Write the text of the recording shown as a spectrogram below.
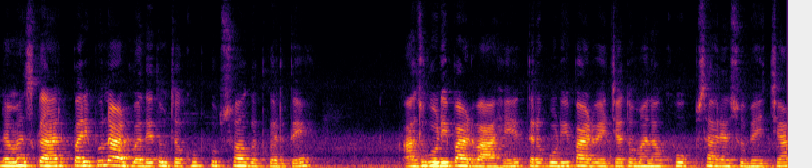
नमस्कार. परिपूर्ण आर्टमध्ये तुमचं खूप खूप स्वागत करते. आज गुढीपाडवा आहे. तर गुढीपाडव्याच्या तुम्हाला खूप साऱ्या शुभेच्छा.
